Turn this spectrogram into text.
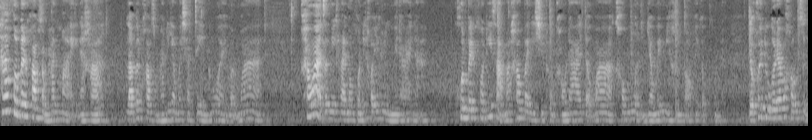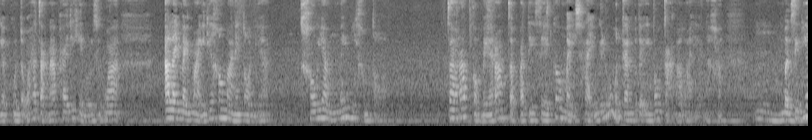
ถ้าคุณเป็นความสัมพันธ์ใหม่นะคะ แล้วเป็นความสัมพันธ์ที่ยังไม่ชัดเจนด้วยหวังว่า เขาอาจจะมีใครบางคนที่เขายังลืมไม่ได้นะ คุณเป็นคนที่สามารถเข้าไปในชีวิตของเขาได้ แต่ว่าเขาเหมือนยังไม่มีคำตอบให้กับคุณเดี๋ยวค่อยดูก็ได้ว่าเขารู้สึกอย่างคุณ แต่ว่าถ้าจากหน้าไพ่ที่เห็นรู้สึกว่า อะไรใหม่ ๆ ที่เข้ามาในตอนเนี้ยเขายังไม่มีคำตอบ จะรับก็ไม่รับจะปฏิเสธก็ไม่ใช่ไม่รู้เหมือนกันตัวเองต้องการอะไรนะคะ เหมือนสิ่งที่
